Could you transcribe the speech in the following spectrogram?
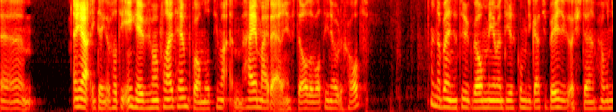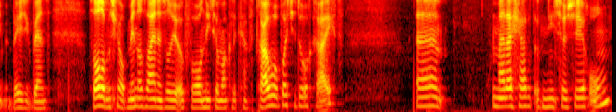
Um, en ja, ik denk dat die ingeving van vanuit hem kwam. Dat hij, mij daarin vertelde wat hij nodig had. En dan ben je natuurlijk wel meer met dierencommunicatie bezig. Als je daar helemaal niet mee bezig bent zal dat misschien wat minder zijn en zul je ook vooral niet zo makkelijk gaan vertrouwen op wat je doorkrijgt. Uh, maar daar gaat het ook niet zozeer om.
